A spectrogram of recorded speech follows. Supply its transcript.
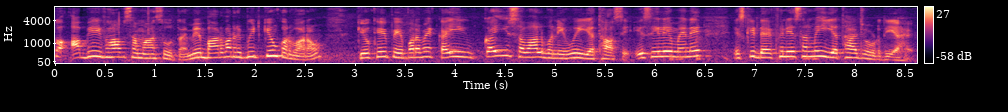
तो अभिभाव समास होता है। मैं बार बार रिपीट क्यों करवा रहा हूँ? क्योंकि पेपर में कई कई सवाल बने हुए यथा से। इसीलिए मैंने इसकी डेफिनेशन में यथा जोड़ दिया है।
